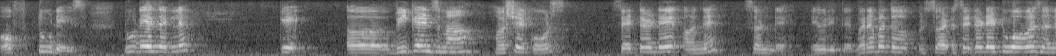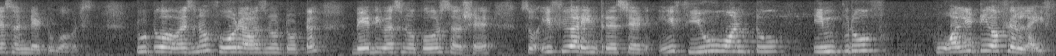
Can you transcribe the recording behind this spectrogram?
of two days two days એટલે કે વીકેન્ડ્સમાં હશે કોર્સ સેટરડે અને સન્ડે એવી રીતે. બરાબર? તો સેટરડે ટુ અવર્સ અને Sunday two hours two two અવર્સનો ફોર અવર્સનો ટોટલ બે દિવસનો કોર્સ હશે. So if you are interested if you want to improve quality of your life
